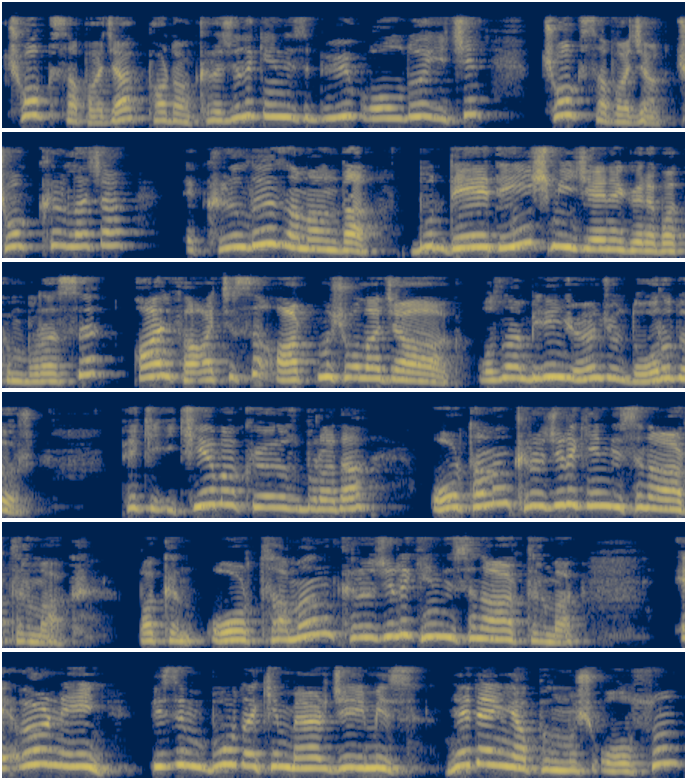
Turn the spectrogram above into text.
çok sapacak. Pardon kırıcılık indisi büyük olduğu için çok sapacak. Çok kırılacak. E, kırıldığı zaman da bu D değişmeyeceğine göre bakın burası alfa açısı artmış olacak. O zaman birinci öncül doğrudur. Peki ikiye bakıyoruz burada. Ortamın kırıcılık indisini artırmak. Bakın ortamın kırıcılık indisini artırmak. E, örneğin bizim buradaki merceğimiz neden yapılmış olsun?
